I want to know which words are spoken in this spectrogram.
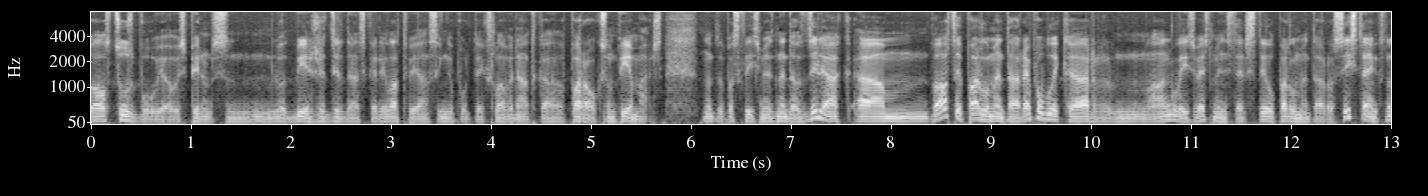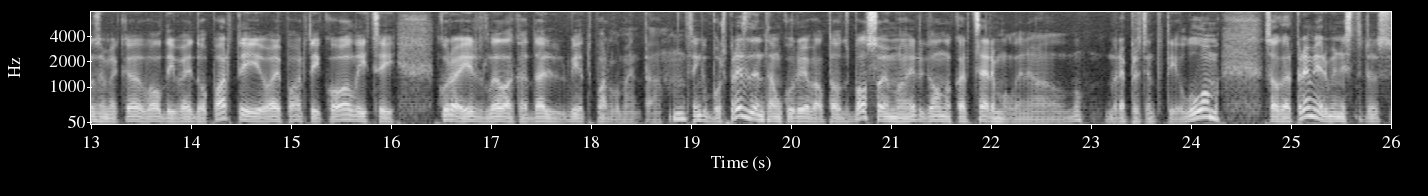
valsts uzbūvi jau vispirms. Ļoti bieži ir dzirdēts, ka arī Latvijā Singapūra tiek slavināta kā paraugs un piemērs. Nu, tad paskatīsimies nedaudz dziļāk. Um, valsts ir parlamentāra republika ar Anglijas Westminsteras stilu parlamentāro sistēmu, kas nozīmē, ka valdība veido partiju vai partiju koalīciju, kurai ir lielākā daļa vietu parlamentā. Singapūras prezidentam, kuru ievēl tautas balsojumā, ir galvenokārt ceremoniāla nu, reprezentatīva loma. Savukārt premjerministrs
